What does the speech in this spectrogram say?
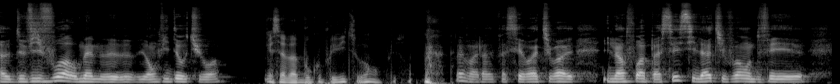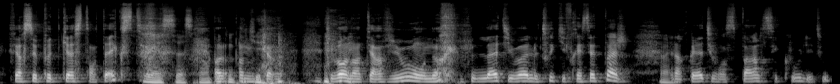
de vive voix ou même euh, en vidéo, tu vois. Et ça va beaucoup plus vite souvent en plus. ouais, voilà, bah, c'est vrai, tu vois, une info à passer. Si là, tu vois, on devait faire ce podcast en texte. Ouais, ça serait un peu compliqué. tu vois, en interview, on aurait... là, tu vois, le truc, il ferait cette pages. Alors que là, tu vois, on se parle, c'est cool et tout.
